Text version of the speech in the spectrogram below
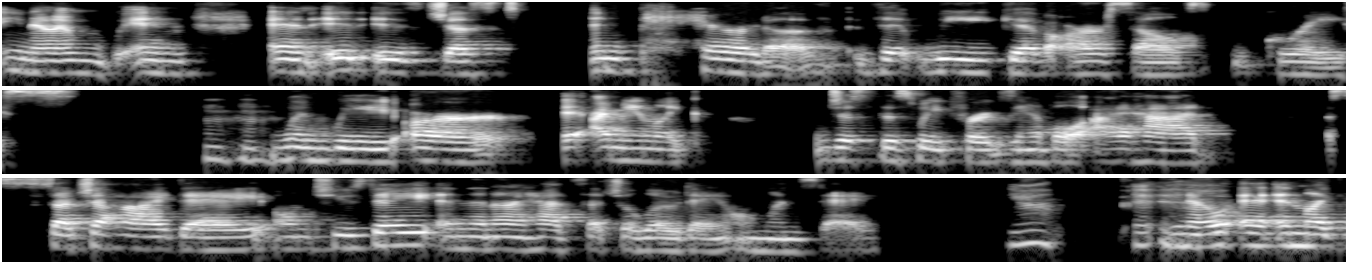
you know, and and and it is just imperative that we give ourselves grace mm-hmm. when we are I mean, like just this week, for example, I had such a high day on Tuesday and then I had such a low day on Wednesday. Yeah. It, you know, and, and like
